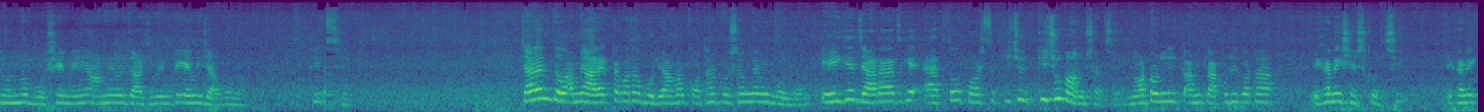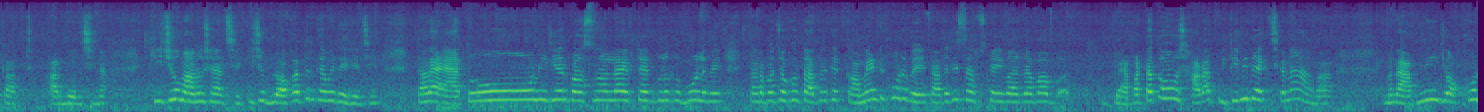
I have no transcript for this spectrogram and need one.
জন্য বসে নেই আমি ওই জাজমেন্টেই আমি যাব না। ঠিক আছে? জানেন তো, আমি আরেকটা কথা বলি, আমার কথার প্রসঙ্গে আমি বললাম, এই যে যারা আজকে এত পার্সেন্ট কিছু কিছু মানুষ আছে নট অনলি আমি কাকুরির কথা এখানেই শেষ করছি, এখানেই কাট আর বলছি না কিছু মানুষ আছে, কিছু ব্লগারদেরকে আমি দেখেছি, তারা এত নিজের পার্সোনাল লাইফ টাইপগুলোকে বলবে তারপর যখন তাদেরকে কমেন্ট করবে, তাদেরই সাবস্ক্রাইবাররা বা ব্যাপারটা তো সারা পৃথিবী দেখছে না, বা মানে আপনি যখন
